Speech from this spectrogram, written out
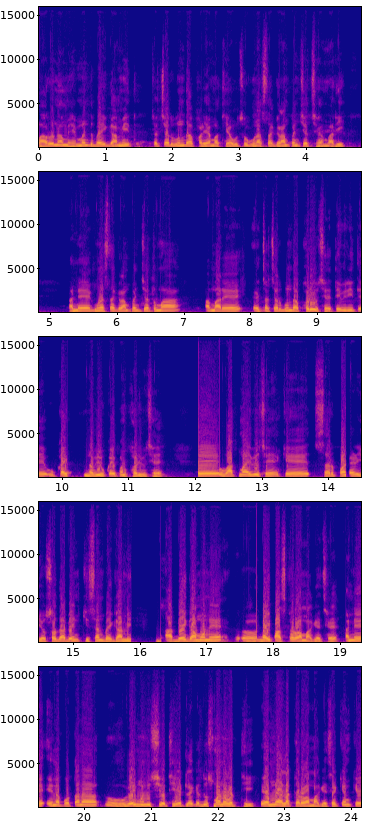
મારું નામ હેમંતભાઈ ગામિત, ચચરબુંદા ફળિયામાંથી આવું છું. ગુણાસ્તા ગ્રામ પંચાયત છે અમારી. અને ગુણાસ્તા ગ્રામ પંચાયતમાં અમારે ચચર ચચરબુંદા ફળ્યું છે તેવી રીતે ઉકાઈ નવી ઉકાઈ પણ ફળ્યું છે. એ વાતમાં આવ્યું છે કે સરપંચ યશોદાબેન કિશનભાઈ ગામી આ બે ગામોને બાયપાસ કરવા માંગે છે અને એના પોતાના વય મનુષ્યથી એટલે કે દુશ્મનવટથી એ અમને અલગ કરવા માંગે છે. કેમ કે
